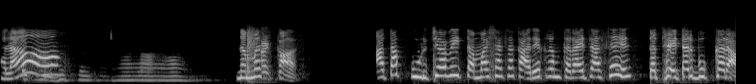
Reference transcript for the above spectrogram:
हॅलो नमस्कार. आता पुढच्या वेळी तमाशाचा कार्यक्रम करायचा असेल तर थिएटर बुक करा.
